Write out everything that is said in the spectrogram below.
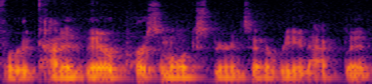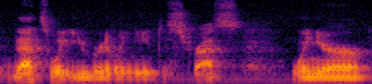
for kind of their personal experience at a reenactment, that's what you really need to stress when you're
